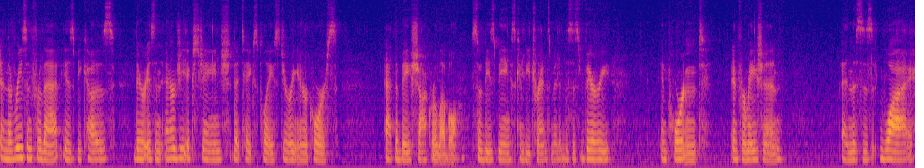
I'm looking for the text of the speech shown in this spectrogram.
And the reason for that is because there is an energy exchange that takes place during intercourse at the base chakra level. So these beings can be transmitted. This is very important information. And this is why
